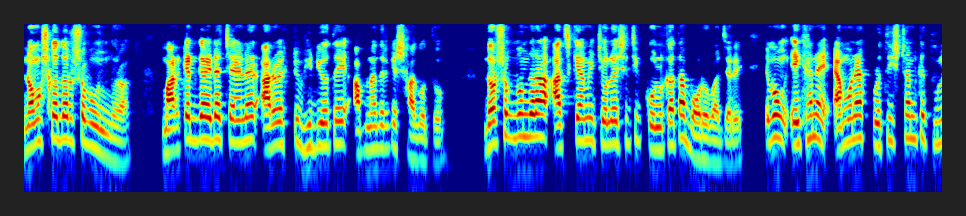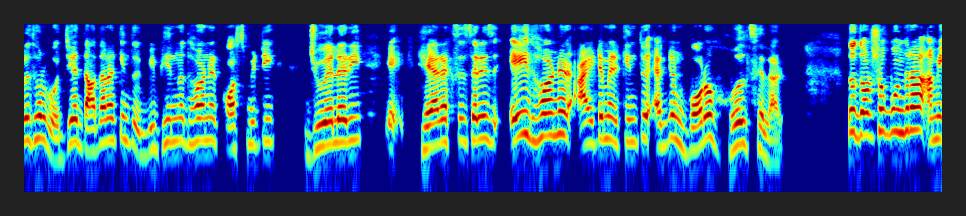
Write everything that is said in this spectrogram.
নমস্কার দর্শক বন্ধুরা মার্কেট গাইডার চ্যানেলের আরও একটি ভিডিওতে আপনাদেরকে স্বাগত। দর্শক বন্ধুরা আজকে আমি চলে এসেছি কলকাতা বড় বাজারে এবং এখানে এমন এক প্রতিষ্ঠানকে তুলে ধরবো যে দাদারা কিন্তু বিভিন্ন ধরনের কসমেটিক জুয়েলারি হেয়ার অ্যাক্সেসরিজ এই ধরনের আইটেমের কিন্তু একজন বড় হোলসেলার তো দর্শক বন্ধুরা আমি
